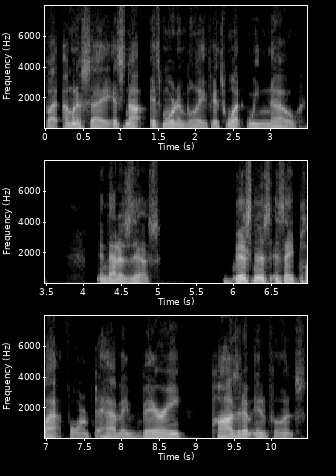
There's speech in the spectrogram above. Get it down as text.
but I'm going to say it's not it's more than belief. It's what we know. And that is this. Business is a platform to have a very positive influence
